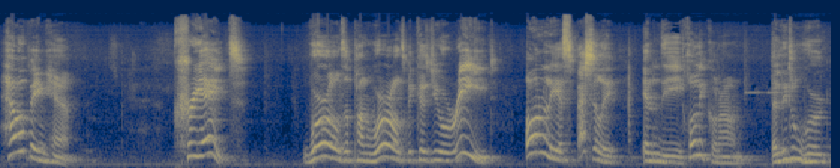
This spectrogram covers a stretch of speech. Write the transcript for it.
helping him create worlds upon worlds, because you read only, especially in the Holy Quran, the little word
